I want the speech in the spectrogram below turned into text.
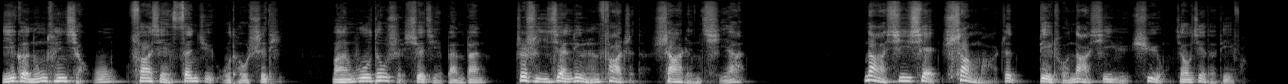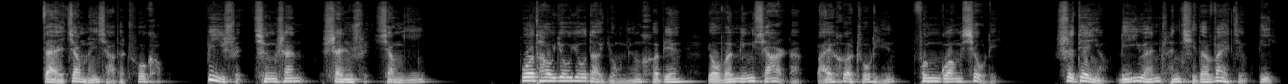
一个农村小屋发现三具无头尸体，满屋都是血迹斑斑。这是一件令人发指的杀人奇案。纳西县上马镇地处纳西与叙永交界的地方，在江门峡的出口，碧水青山，山水相依。波涛悠悠的永宁河边有闻名遐迩的白鹤竹林，风光秀丽，是电影《梨园传奇》的外景地。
